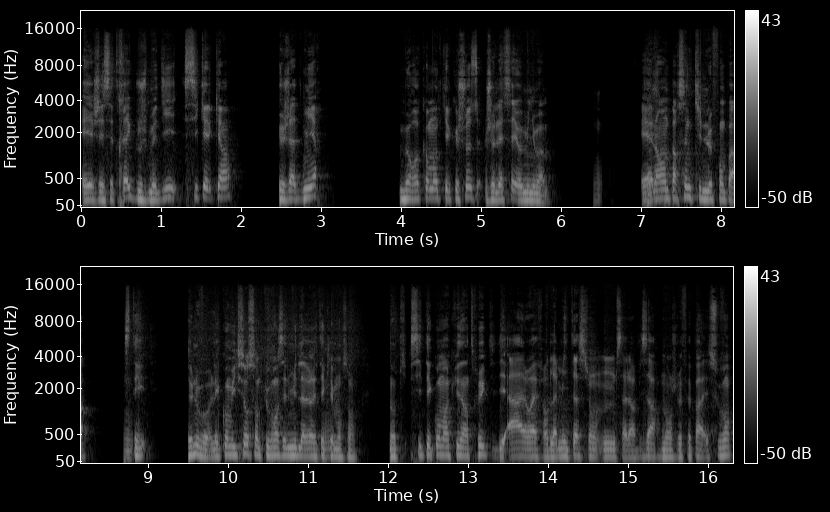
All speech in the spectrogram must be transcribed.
et j'ai cette règle où je me dis si quelqu'un que j'admire me recommande quelque chose, je l'essaye au minimum. Et énormément de personnes qui ne le font pas. C'était, de nouveau, les convictions sont le plus grand ennemi de la vérité que les mensonges. Donc, si t'es convaincu d'un truc, tu dis, ah ouais, faire de la méditation, hum, ça a l'air bizarre, non, je le fais pas. Et souvent,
